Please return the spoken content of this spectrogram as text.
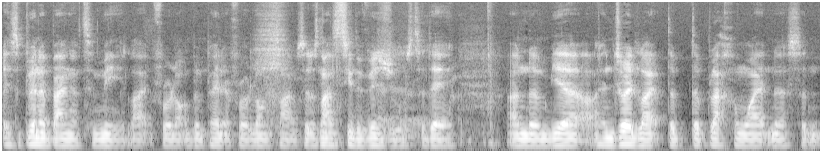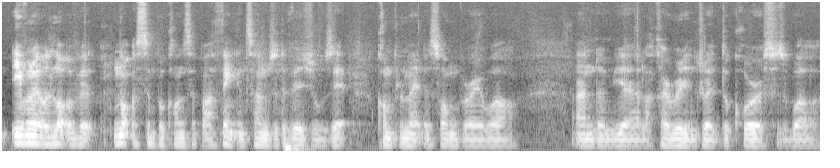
it's been a banger to me, like for a long, I've been playing it for a long time. So it was nice to see the visuals today. And um, yeah, I enjoyed like the, the black and whiteness and even though a lot of it, not a simple concept, but I think in terms of the visuals, it complemented the song very well. And um, yeah, like I really enjoyed the chorus as well,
